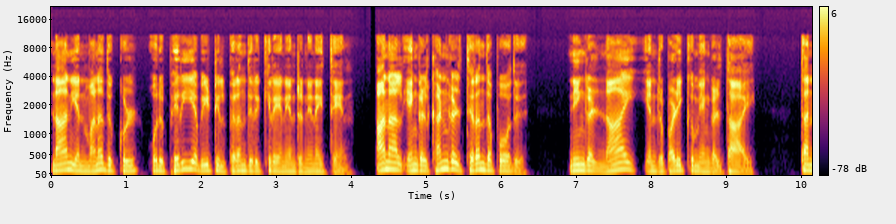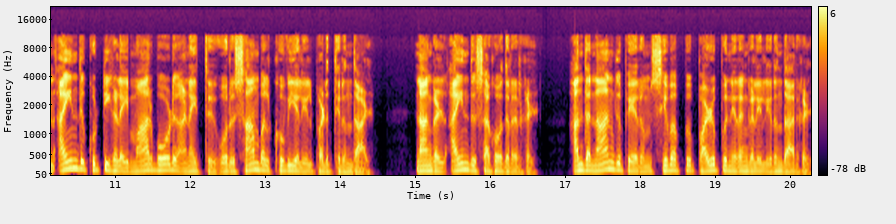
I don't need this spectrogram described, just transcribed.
நான் என் மனதுக்குள் ஒரு பெரிய வீட்டில் பிறந்திருக்கிறேன் என்று நினைத்தேன். ஆனால் எங்கள் கண்கள் திறந்தபோது நீங்கள் நாய் என்று பழிக்கும் எங்கள் தாய் தன் ஐந்து குட்டிகளை மார்போடு அணைத்து ஒரு சாம்பல் குவியலில் படுத்திருந்தாள். நாங்கள் ஐந்து சகோதரர்கள். அந்த நான்கு பேரும் சிவப்பு பழுப்பு நிறங்களில் இருந்தார்கள்.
